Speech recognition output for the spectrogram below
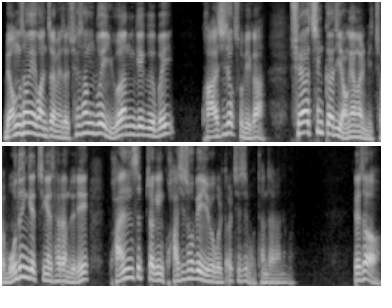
명성의 관점에서 최상부의 유한 계급의 과시적 소비가 최하층까지 영향을 미쳐 모든 계층의 사람들이 관습적인 과시 소비의 유혹을 떨치지 못한다는 거예요. 그래서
